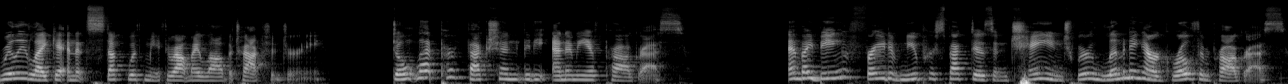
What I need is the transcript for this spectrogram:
really like it and it stuck with me throughout my law of attraction journey. Don't let perfection be the enemy of progress. And by being afraid of new perspectives and change, we're limiting our growth and progress.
